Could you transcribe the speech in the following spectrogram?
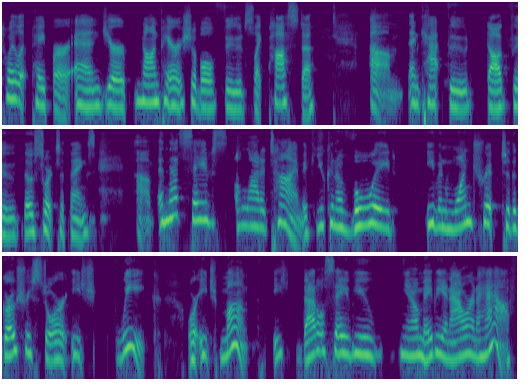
toilet paper and your non-perishable foods like pasta um, and cat food dog food those sorts of things. Um, and that saves a lot of time. If you can avoid even one trip to the grocery store each week or each month each, that'll save you you know maybe an hour and a half.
